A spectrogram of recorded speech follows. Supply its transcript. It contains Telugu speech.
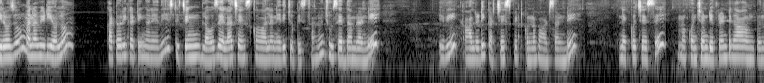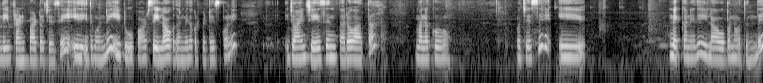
ఈరోజు మన వీడియోలో కటోరీ కటింగ్ అనేది స్టిచ్చింగ్ బ్లౌజ్ ఎలా చేసుకోవాలి అనేది చూపిస్తాను. చూసేద్దాం రండి. ఇవి ఆల్రెడీ కట్ చేసి పెట్టుకున్న పార్ట్స్ అండి. నెక్ వచ్చేసి కొంచెం డిఫరెంట్గా ఉంటుంది. ఫ్రంట్ పార్ట్ వచ్చేసి ఇదిగోండి ఈ టూ పార్ట్స్ ఇలా ఒక దాని మీద ఒకటి పెట్టేసుకొని జాయిన్ చేసిన తర్వాత మనకు వచ్చేసి ఈ నెక్ అనేది ఇలా ఓపెన్ అవుతుంది.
